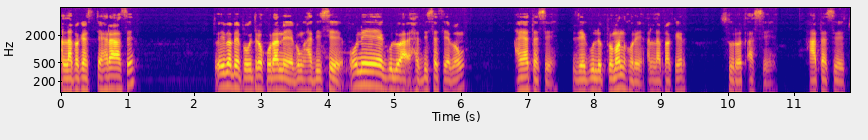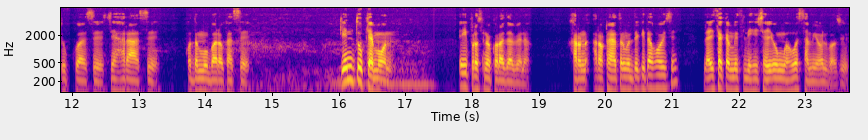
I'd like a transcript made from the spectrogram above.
আল্লাহ পাকের চেহারা আছে। তো এইভাবে পবিত্র কোরআনে এবং হাদিসে অনেকগুলো হাদিস আছে এবং আয়াত আছে, যেগুলো প্রমাণ করে আল্লাহ পাকের সুরত আছে, হাত আছে, চক্ষু আছে, চেহারা আছে, কদম মুবারক আছে। কিন্তু কেমন? এই প্রশ্ন করা যাবে না। কারণ আর একটা আয়াতের মধ্যে কিতাব হয়েছে, লাইসাকা মিসলি হিসাই উঙ্গাহু সামিউল বাসুর।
